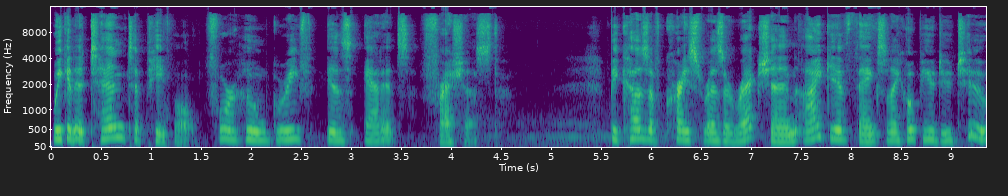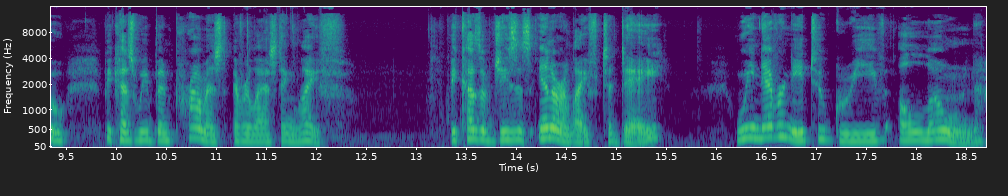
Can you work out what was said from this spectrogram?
We can attend to people for whom grief is at its freshest. Because of Christ's resurrection, I give thanks, and I hope you do too, because we've been promised everlasting life. Because of Jesus in our life today, we never need to grieve alone.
